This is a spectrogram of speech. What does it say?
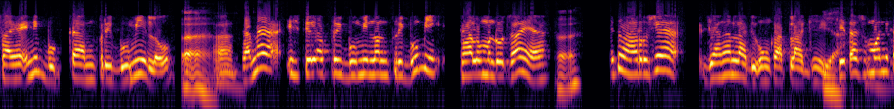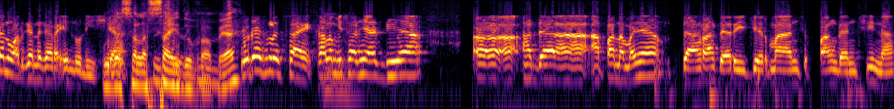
saya ini bukan pribumi loh. Uh, karena istilah pribumi non pribumi kalau menurut saya uh, itu harusnya janganlah diungkap lagi. Iya. Kita semua ini kan warga negara Indonesia. udah selesai itu Prof ya. Sudah selesai. Kalau Hmm. misalnya dia eh, ada apa namanya darah dari Jerman, Jepang dan Cina,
